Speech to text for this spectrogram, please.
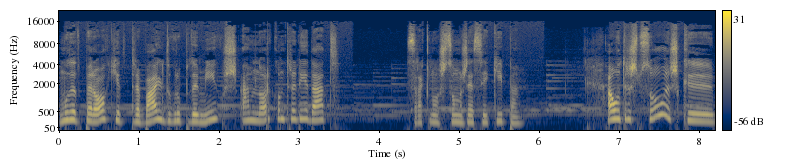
Muda de paróquia, de trabalho, de grupo de amigos, à menor contrariedade. Será que nós somos dessa equipa? Há outras pessoas que,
